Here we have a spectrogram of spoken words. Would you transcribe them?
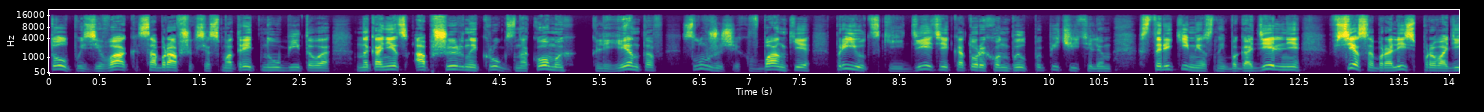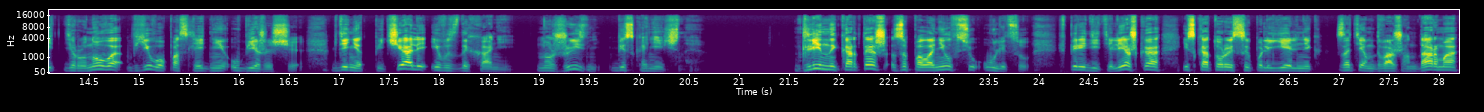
толпы зевак, собравшихся смотреть на убитого, наконец, обширный круг знакомых, клиентов, служащих в банке, приютские дети, которых он был попечителем, старики местной богадельни, все собрались проводить Дерунова в его последнее убежище, где нет печали и воздыханий но жизнь бесконечная. Длинный кортеж заполонил всю улицу. Впереди тележка, из которой сыпали ельник, затем два жандарма,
